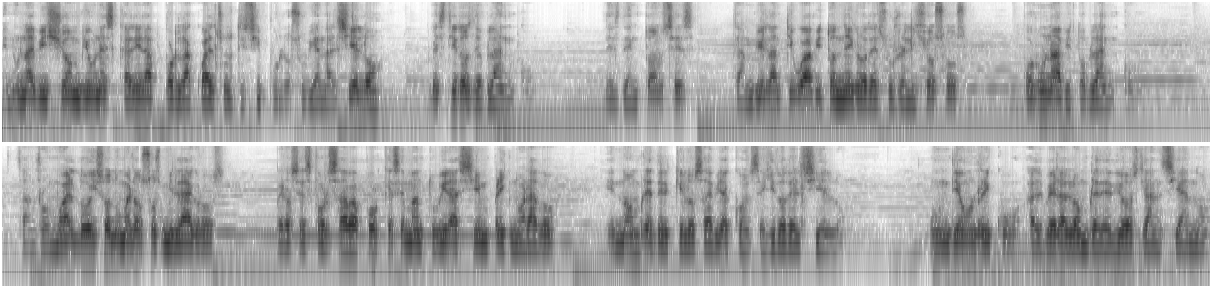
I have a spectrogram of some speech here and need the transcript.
En una visión vio una escalera por la cual sus discípulos subían al cielo vestidos de blanco. Desde entonces cambió el antiguo hábito negro de sus religiosos por un hábito blanco. San Romualdo hizo numerosos milagros, pero se esforzaba porque se mantuviera siempre ignorado en nombre del que los había conseguido del cielo. Un día un rico, al ver al hombre de Dios ya anciano,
